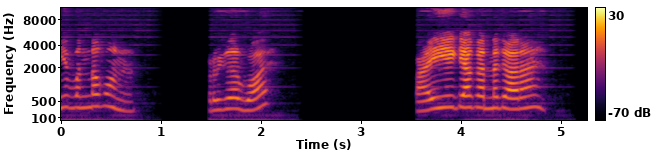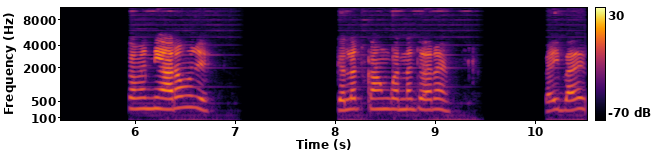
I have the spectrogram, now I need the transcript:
ये बंदा कौन है? बॉय भाई ये क्या करना चाह रहा है? समझ नहीं आ रहा मुझे। गलत काम करना चाह रहा है। भाई भाई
